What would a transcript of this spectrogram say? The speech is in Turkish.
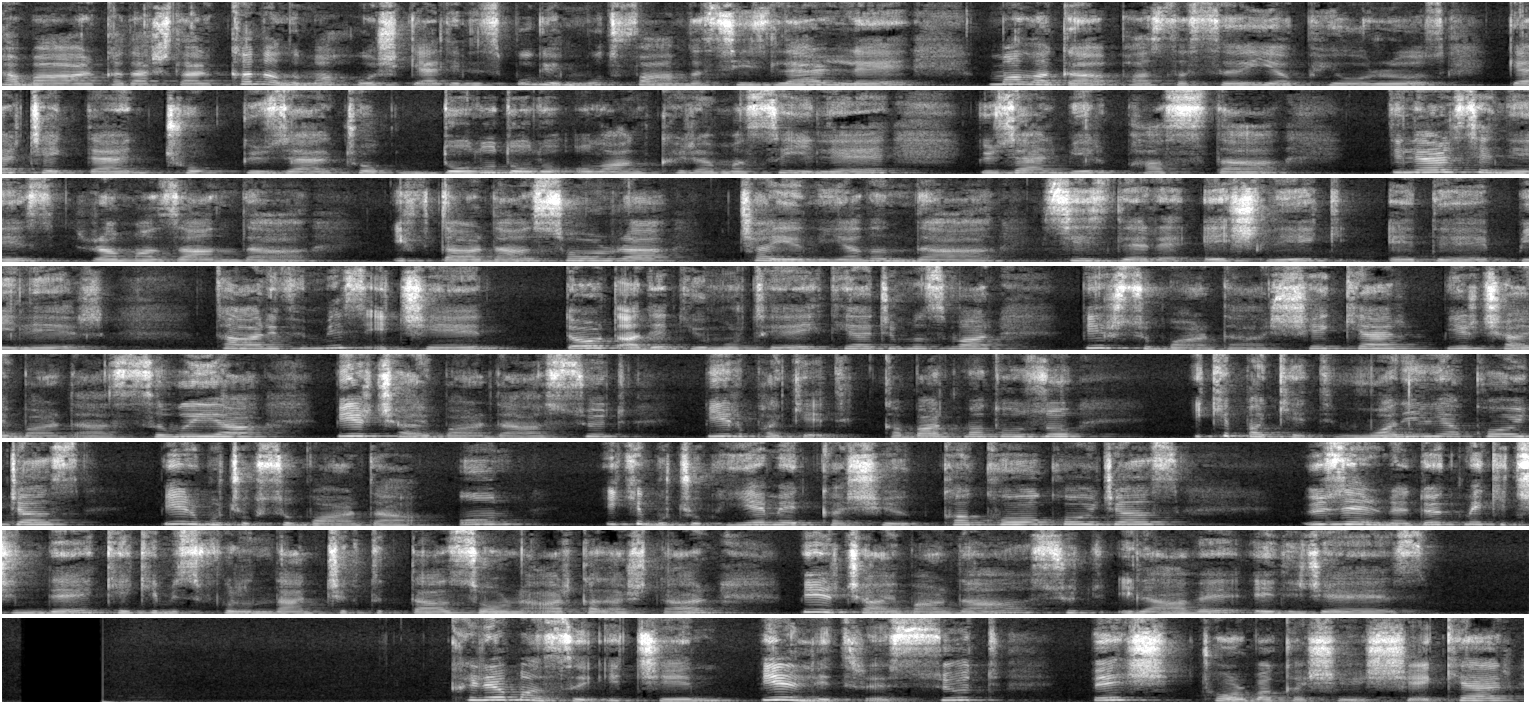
Merhaba arkadaşlar kanalıma hoş geldiniz. Bugün mutfağımda sizlerle Malaga pastası yapıyoruz. Gerçekten çok güzel, çok dolu dolu olan kreması ile güzel bir pasta. Dilerseniz Ramazan'da iftardan sonra çayın yanında sizlere eşlik edebilir. Tarifimiz için 4 adet yumurtaya ihtiyacımız var. 1 su bardağı şeker, 1 çay bardağı sıvı yağ, 1 çay bardağı süt, 1 paket kabartma tozu, 2 paket vanilya koyacağız. 1,5 su bardağı un, 2,5 yemek kaşığı kakao koyacağız. Üzerine dökmek için de kekimiz fırından çıktıktan sonra arkadaşlar 1 çay bardağı süt ilave edeceğiz. Kreması için 1 litre süt, 5 çorba kaşığı şeker,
